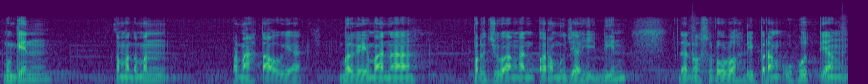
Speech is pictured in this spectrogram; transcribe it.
Mungkin teman-teman pernah tahu ya bagaimana perjuangan para mujahidin dan Rasulullah di perang Uhud yang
